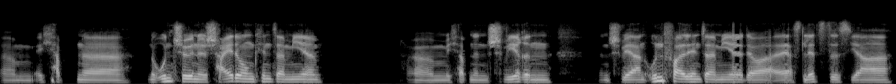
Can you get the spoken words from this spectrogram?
Ähm, ich habe eine, eine unschöne Scheidung hinter mir. Ähm, ich habe einen schweren, einen schweren Unfall hinter mir, der war erst letztes Jahr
